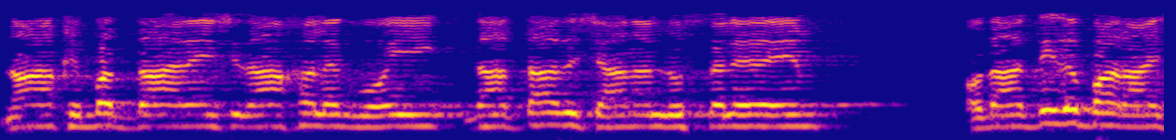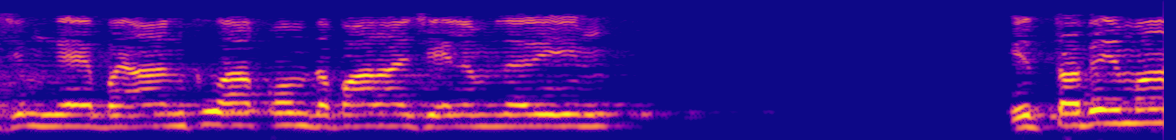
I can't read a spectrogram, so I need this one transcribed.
ناقبت دارے شدا خلق وئی داتا دشانا لسلے او داتی دا پاراشم گے بیان کو قوم دا پارا علم لریم اتبع ما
